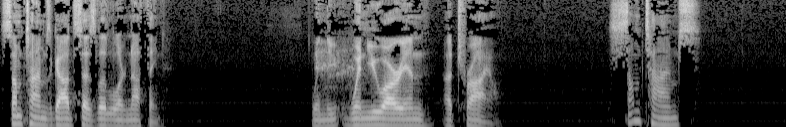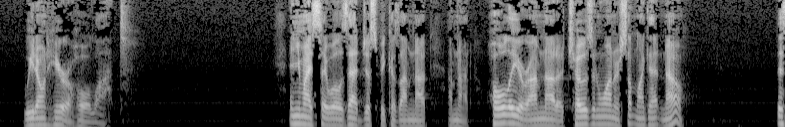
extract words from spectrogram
Sometimes God says little or nothing when you, when you are in a trial. Sometimes we don't hear a whole lot. And you might say, well, is that just because I'm not, I'm not holy or I'm not a chosen one or something like that? No. This,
